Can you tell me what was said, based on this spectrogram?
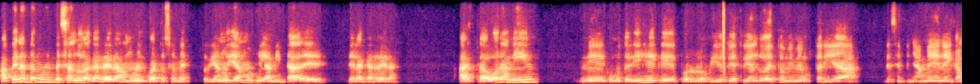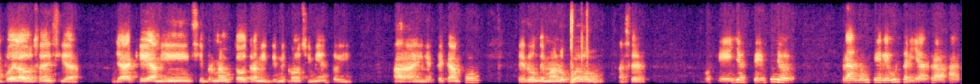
apenas estamos empezando la carrera, vamos en cuarto semestre, todavía no llevamos ni la mitad de, de la carrera. Hasta ahora a mí, me, como te dije, que por lo que yo estoy estudiando esto, a mí me gustaría desempeñarme en el campo de la docencia, ya que a mí siempre me ha gustado transmitir mis conocimientos y ah, en este campo es donde más lo puedo hacer. Ok, ya sé, señor Brandon, ¿qué le gustaría trabajar?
